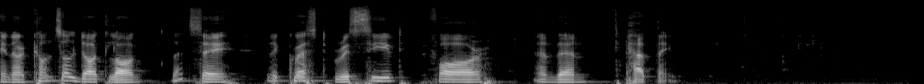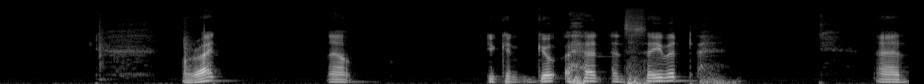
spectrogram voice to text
in our console.log let's say request received for and then path name Alright. Now you can go ahead and save it. And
